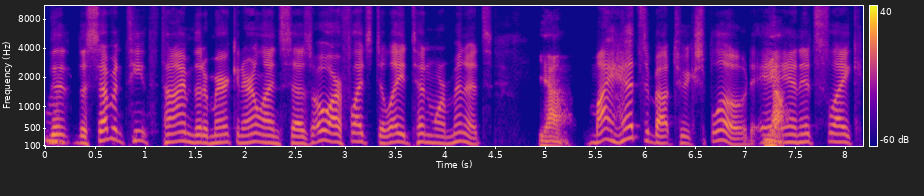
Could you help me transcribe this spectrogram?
the, the 17th time that American Airlines says, oh, our flight's delayed 10 more minutes. Yeah. My head's about to explode. And, yeah. and it's like,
